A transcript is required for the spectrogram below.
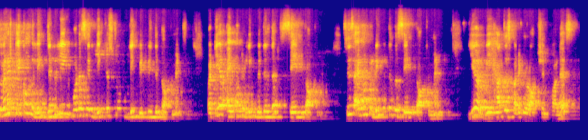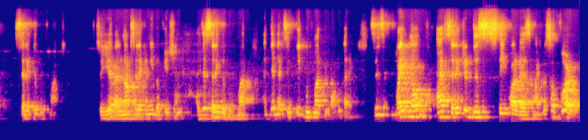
So when I click on the link, generally what I say link is to link between the documents. But here I want to link within the same document. Since I want to link within the same document, here we have this particular option called as select the bookmark. So here I'll not select any location. I'll just select the bookmark and then I'll say which bookmark you want to connect. Since right now I have selected this thing called as Microsoft Word,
